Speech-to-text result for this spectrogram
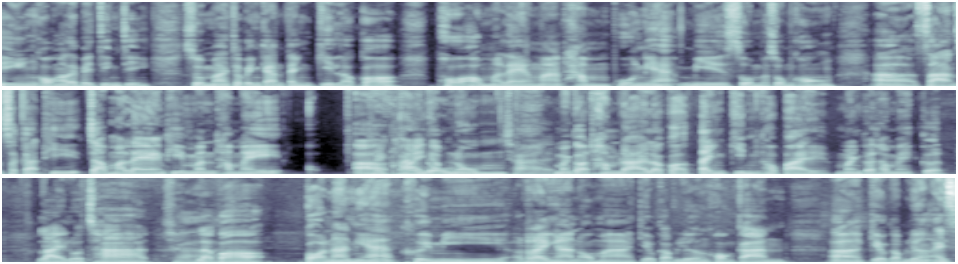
ริง ๆ ของอะไรไปจริง ๆ ส่วนมากจะเป็นการแต่งกลิ่นแล้วก็พอเอาแมลงมาทำพวกเนี้ยมีส่วนผสมของอาสารสกัดที่จากแมลงที่มันทำให้อ่าคคล้าล้ายยๆกับนมใช่มันก็ทำได้แล้วก็แต่งกลิ่นเข้าไป มันก็ทำให้เกิดหลายรสชาติใช่แล้วก็ ก่อนหน้าเนี้ยเคยมีรายงานออกมาเกี่ยวกับเรื่องของการอ่าเกี่ยวกับเรื่องไอศ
